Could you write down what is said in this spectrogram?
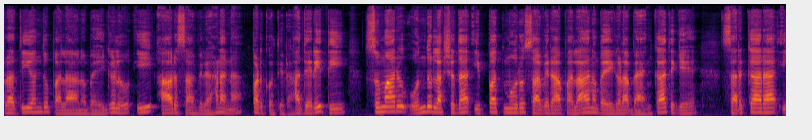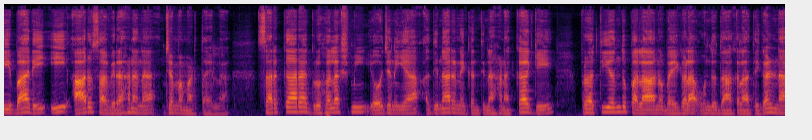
ಪ್ರತಿಯೊಂದು ಫಲಾನುಭವಿಗಳು ಈ ಆರು ಸಾವಿರ ಹಣನ ಪಡ್ಕೋತೀರ? ಅದೇ ರೀತಿ ಸುಮಾರು ಒಂದು ಲಕ್ಷದ ಇಪ್ಪತ್ತ್ಮೂರು ಸಾವಿರ ಫಲಾನುಭವಿಗಳ ಬ್ಯಾಂಕ್ ಖಾತೆಗೆ ಸರ್ಕಾರ ಈ ಬಾರಿ ಈ ಆರು ಸಾವಿರ ಹಣನ ಜಮಾ ಮಾಡ್ತಾ ಇಲ್ಲ. ಸರ್ಕಾರ ಗೃಹಲಕ್ಷ್ಮಿ ಯೋಜನೆಯ ಹದಿನಾರನೇ ಕಂತಿನ ಹಣಕ್ಕಾಗಿ ಪ್ರತಿಯೊಂದು ಫಲಾನುಭವಿಗಳ ಒಂದು ದಾಖಲಾತಿಗಳನ್ನ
